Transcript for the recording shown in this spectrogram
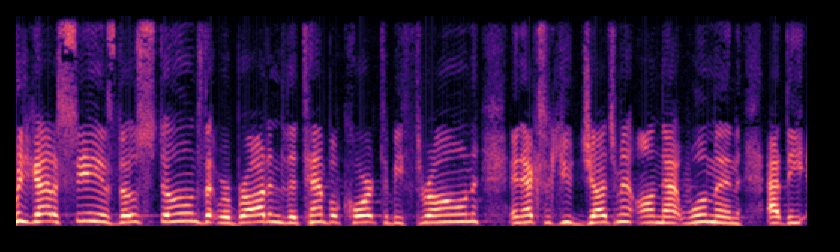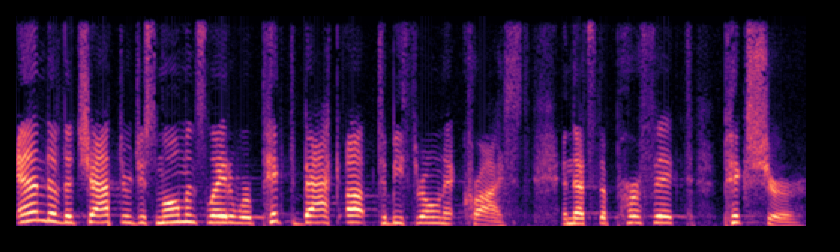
What you got to see is those stones that were brought into the temple court to be thrown and execute judgment on that woman at the end of the chapter, just moments later, were picked back up to be thrown at Christ. And that's the perfect picture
